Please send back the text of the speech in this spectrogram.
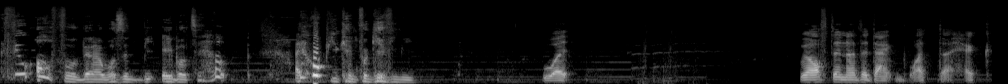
I feel awful that I wasn't be able to help. I hope you can forgive me. What? We're off to another time. What the heck?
